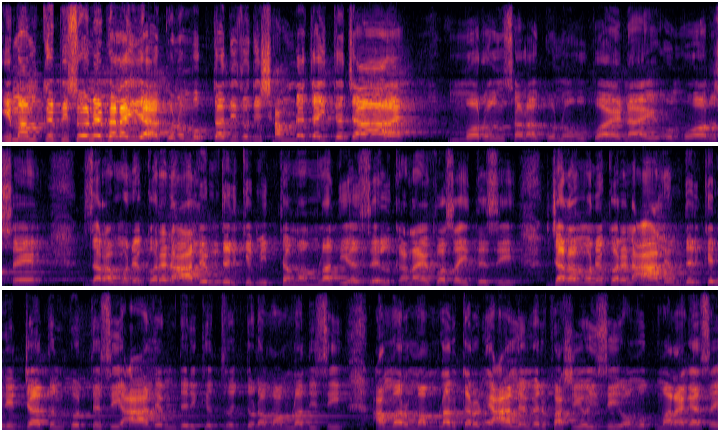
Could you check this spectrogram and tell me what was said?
ইমামকে পিছনে ফেলাইয়া কোনো মুক্তাদি যদি সামনে যাইতে চায় মরণ ছাড়া কোনো উপায় নাই। ও মরছে। যারা মনে করেন আলেমদেরকে মিথ্যা মামলা দিয়ে জেলখানায় ফসাইতেছি, যারা মনে করেন আলেমদেরকে নির্যাতন করতেছি, আলেমদেরকে চোদ্দটা মামলা দিছি। আমার মামলার কারণে আলেমের ফাঁসি হয়েছে অমুক মারা গেছে।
